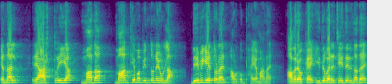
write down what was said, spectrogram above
എന്നാൽ രാഷ്ട്രീയ മത മാധ്യമ പിന്തുണയുള്ള ദീപികയെ തൊടാൻ അവർക്ക് ഭയമാണ്. അവരൊക്കെ ഇതുവരെ ചെയ്തിരുന്നത്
